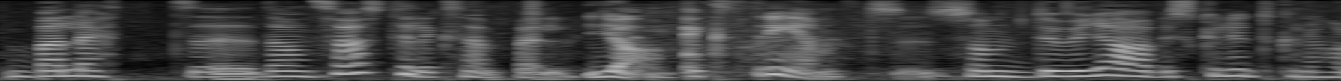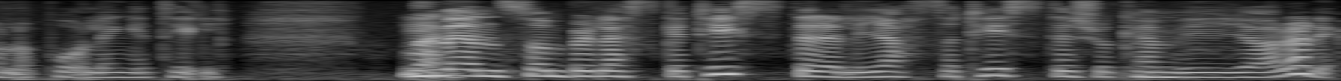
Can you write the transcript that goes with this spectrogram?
balettdansös till exempel. Ja. Extremt. Som du och jag, vi skulle inte kunna hålla på länge till. Nej. Mm. Men som burleskartister eller jazzartister så kan vi ju göra det.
